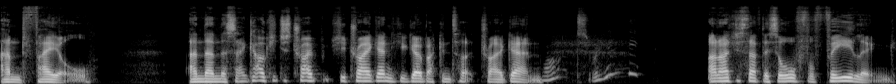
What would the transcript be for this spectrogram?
and fail. And then they're saying, "Oh, could you just try? Could you try again? Could you go back and t- try again?" What? Really? And I just have this awful feeling,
